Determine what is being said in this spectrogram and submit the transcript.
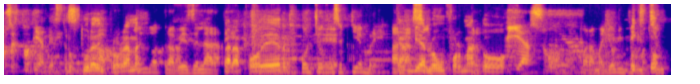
estudiantes. estructura del programa Aprendiendo a través del arte. para poder 8 de eh, cambiarlo a un 5. formato mixto información,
